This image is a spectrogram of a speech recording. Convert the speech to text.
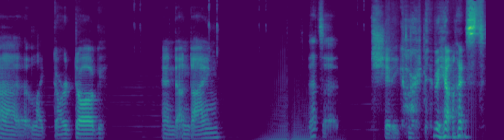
uh, like guard dog and undying. That's a shitty card to be honest.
